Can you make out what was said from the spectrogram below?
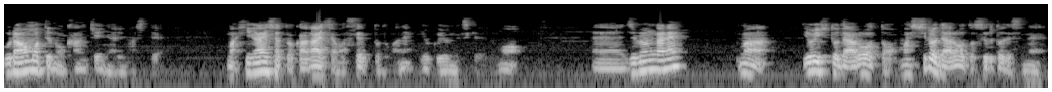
裏表の関係にありまして、まあ被害者と加害者はセットとかね、よく言うんですけれども、えー、自分がね、まあ良い人であろうと、真っ白であろうとするとですね、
